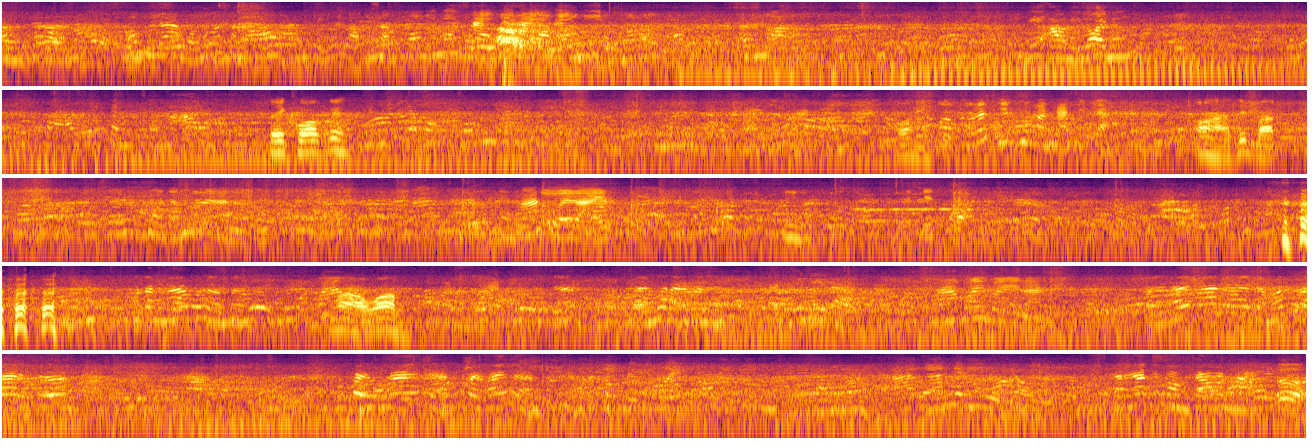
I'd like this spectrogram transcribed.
ใส่ใส่ใส่นี่นี่เอานี่ร้อยนึง ใส่กรอกดิเอาหาคนละชิ้นคู่กันหาชิ้นจ้ะเอาหาสิบบาทหัวจะเท่าไหร่น่ะสวยหลายนี่เจ๊ก่อนเขาดังน้ำมาเถอะนะมาว่าน เจ๊ไปเมื่อไหร่มาเนี่ยไปที่นี่แหละ มาไว้ไว้ล่ะ ไปไว้มาไงแต่มันได้เชื่อไปง่ายเนี่ยไปไว้เนี่ยงานที่มองเจ้ามันหนัก เออ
